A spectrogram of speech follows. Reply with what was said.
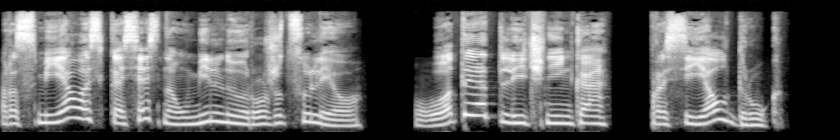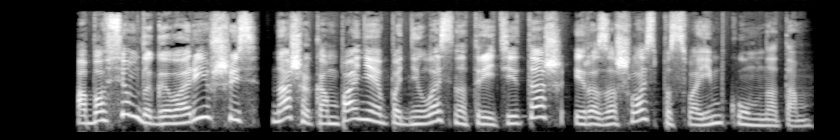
рассмеялась, косясь на умильную рожицу Лео. Вот и отличненько, просиял друг. Обо всем договорившись, наша компания поднялась на третий этаж и разошлась по своим комнатам.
